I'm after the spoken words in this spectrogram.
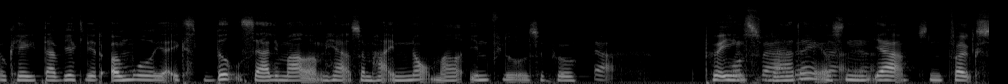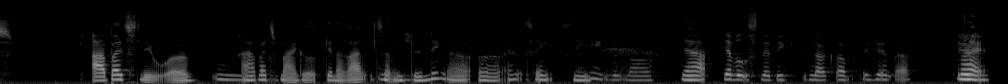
okay, der er virkelig et område, jeg ikke ved særlig meget om her, som har enormt meget indflydelse på, Ja. på ens hverdag, hverdag, og sådan, ja. ja. ja, sådan folks arbejdsliv og Mm. arbejdsmarkedet generelt, sådan Mm. lønninger og alting. Sådan, Helt vildt meget. ja. Jeg ved slet ikke nok om det heller. Nej. Øhm,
